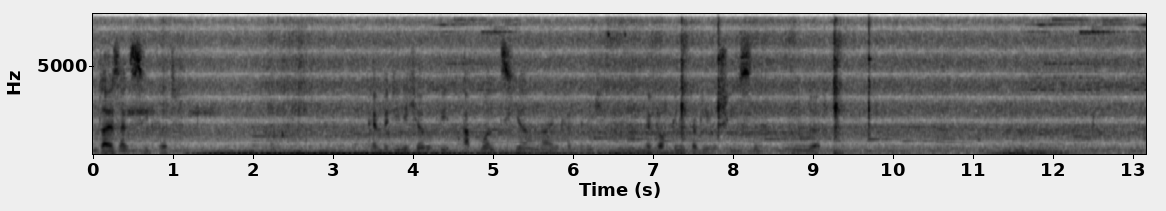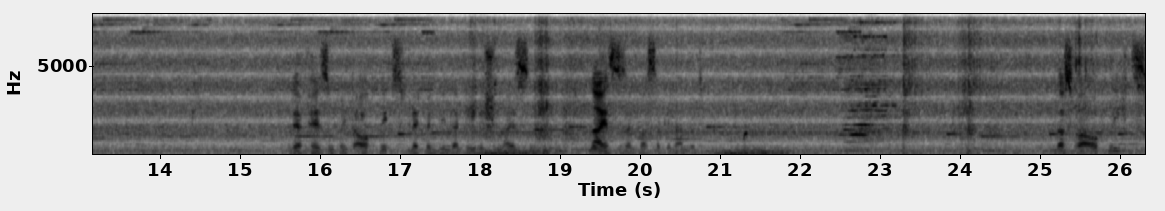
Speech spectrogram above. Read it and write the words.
Und da ist ein Secret. Können wir die nicht irgendwie abmontieren? Nein, können wir nicht. Können wir auch genug dagegen schießen? Nö. Der Felsen bringt auch nichts. Vielleicht wenn wir ihn dagegen schmeißen. Na, jetzt ist ein Wasser gelandet. Das war auch nichts.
